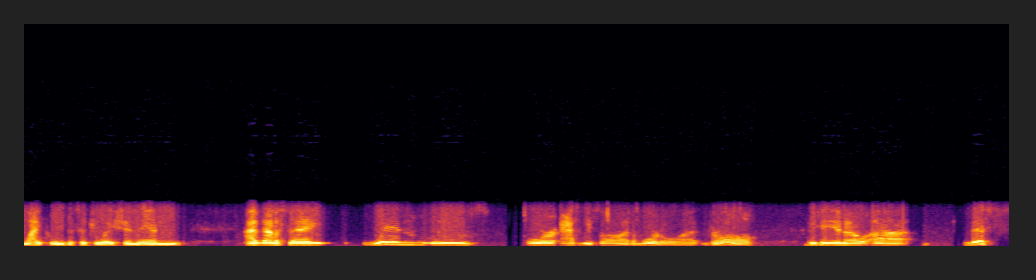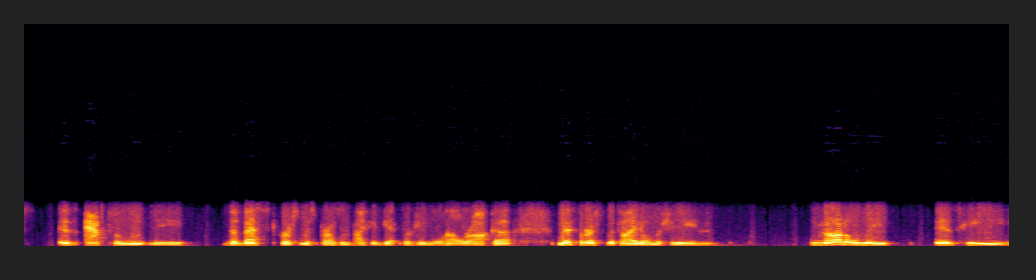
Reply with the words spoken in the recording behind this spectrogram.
likely the situation, and I've got to say, win, lose, or as we saw at Immortal, uh, draw, you know, uh, this is absolutely the best Christmas present I could get for Jingle Hell Rock. Uh, Mithras the title machine, not only is he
